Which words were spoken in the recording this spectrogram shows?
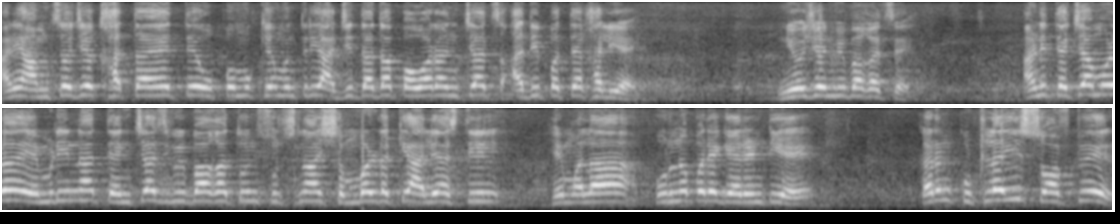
आणि आमचं जे खातं आहे ते उपमुख्यमंत्री अजितदादा पवारांच्याच आधिपत्याखाली आहे. नियोजन विभागाचं आहे. आणि त्याच्यामुळं एम डींना त्यांच्याच विभागातून सूचना शंभर टक्के आले असतील हे मला पूर्णपणे गॅरंटी आहे. कारण कुठलंही सॉफ्टवेअर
